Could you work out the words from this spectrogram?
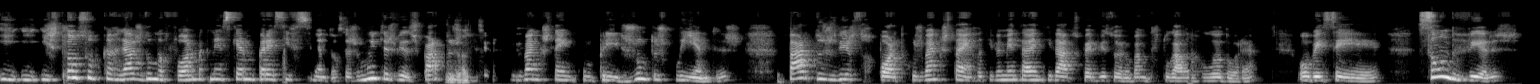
e, e, estão subcarregados de uma forma que nem sequer me parece eficiente. Ou seja, muitas vezes parte dos Exato. deveres que os bancos têm que cumprir junto dos clientes, parte dos deveres de reporte que os bancos têm relativamente à entidade supervisora, o Banco de Portugal, reguladora, ou BCE, são deveres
